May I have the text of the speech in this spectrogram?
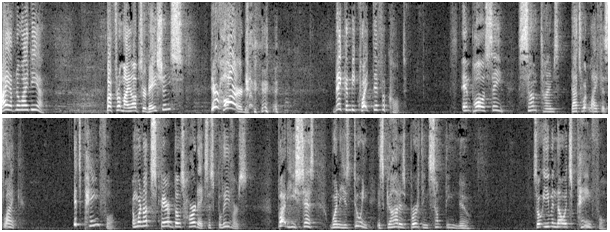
I have no idea. But from my observations, they're hard. they can be quite difficult. And Paul is saying sometimes that's what life is like. It's painful. And we're not spared those heartaches as believers. But he says what he's doing is God is birthing something new. So even though it's painful,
